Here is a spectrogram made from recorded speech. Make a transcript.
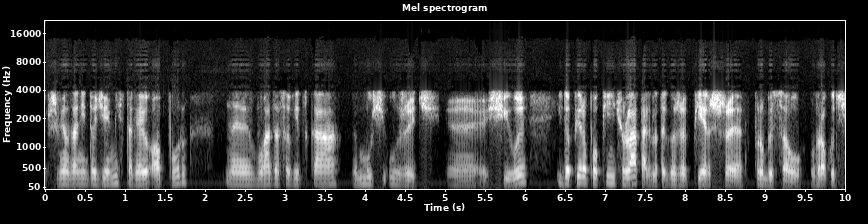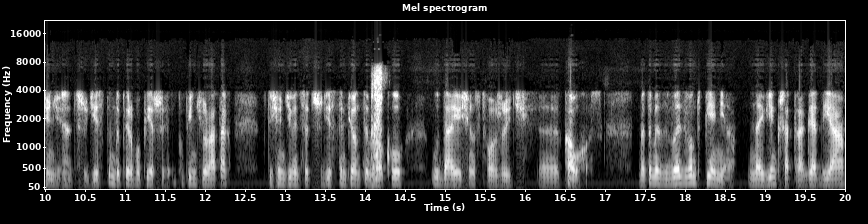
przywiązani do ziemi stawiają opór. Władza sowiecka musi użyć siły i dopiero po pięciu latach, dlatego że pierwsze próby są w roku 1930, dopiero po, pierwszych, po pięciu latach, w 1935 roku udaje się stworzyć e, kołchoz. Natomiast bez wątpienia największa tragedia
